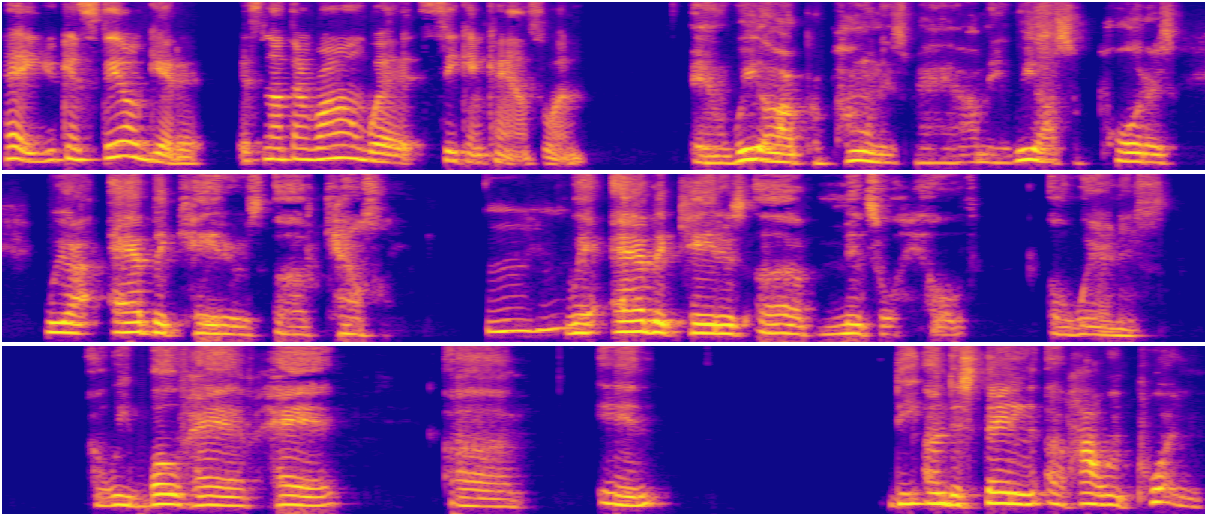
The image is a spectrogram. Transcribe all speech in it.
hey, you can still get it. It's nothing wrong with seeking counseling. And we are proponents, man. I mean, we are supporters. we are advocates of counseling. Mhm. We're advocates of mental health awareness. And we both have had uh, in the understanding of how important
